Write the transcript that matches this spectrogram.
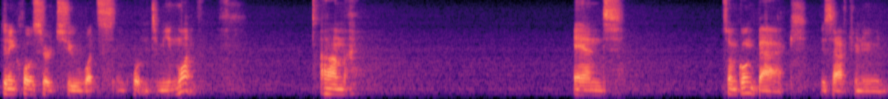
getting closer to what's important to me in life. Um, and so I'm going back this afternoon.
